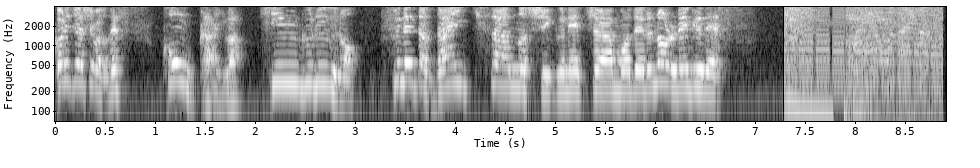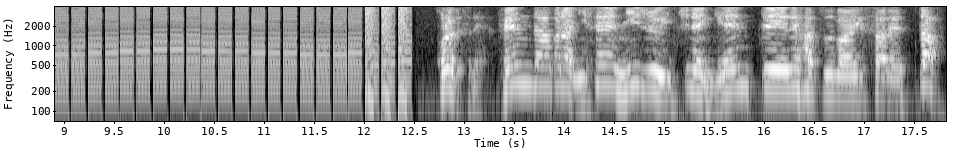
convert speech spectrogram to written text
こんにちは、柴田です。今回は、キングルーの常田大樹さんのシグネチャーモデルのレビューです。これはですね、フェンダーから2021年限定で発売された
